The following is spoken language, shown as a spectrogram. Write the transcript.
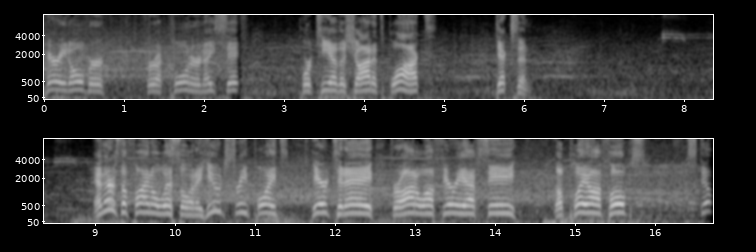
parried over for a corner. Nice save. Portilla the shot, it's blocked. Dixon. And there's the final whistle, and a huge three points here today for Ottawa Fury FC. The playoff hopes still.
